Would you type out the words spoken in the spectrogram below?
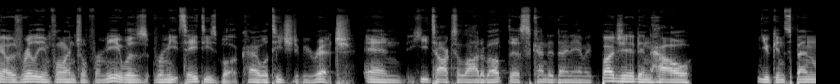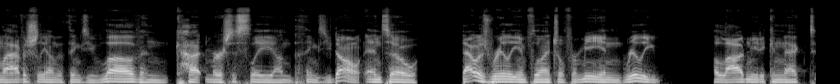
that was really influential for me was Ramit Sethi's book, I Will Teach You to Be Rich. And he talks a lot about this kind of dynamic budget and how you can spend lavishly on the things you love and cut mercilessly on the things you don't. And so that was really influential for me and really allowed me to connect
